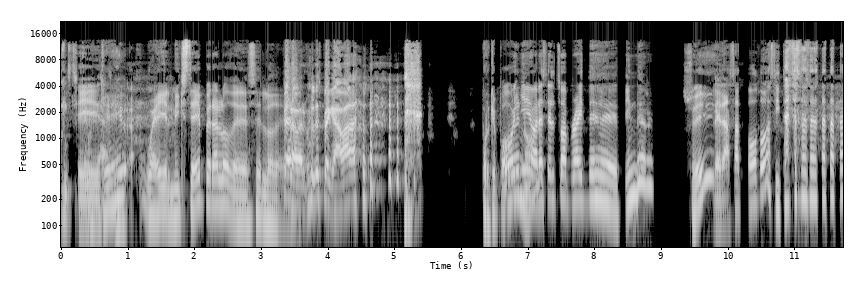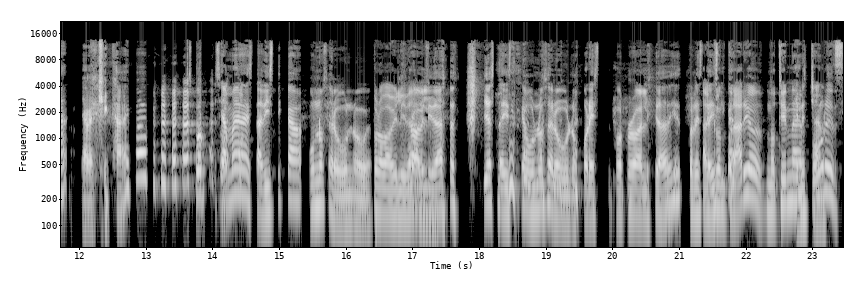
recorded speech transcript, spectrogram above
Sí. ¿Qué? Güey, el mixtape era lo de ese, lo de. Pero a ver cuál les pegaba. ¿por qué pobre? Oye, no? ahora es el swipe right de Tinder. Sí. Le das a todo así, ta, ta, ta, ta, ta, ta, ta, y a ver qué cae, pap. Por- se llama estadística 101, güey. Probabilidad. Probabilidad y estadística 101 por, est- por probabilidad y por Al estadística. contrario, no tiene nada de pobres.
